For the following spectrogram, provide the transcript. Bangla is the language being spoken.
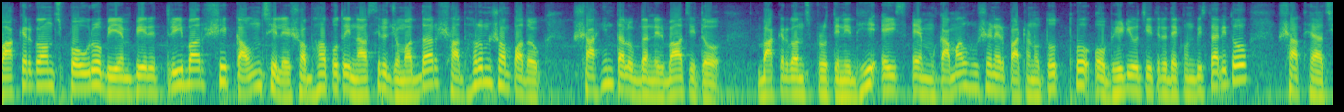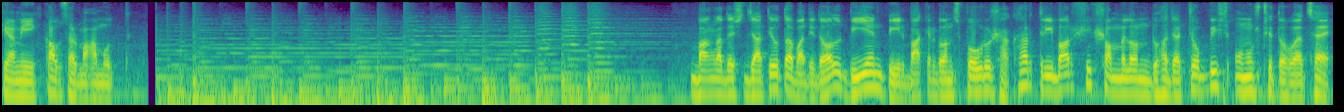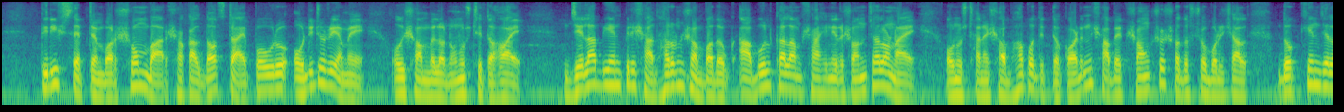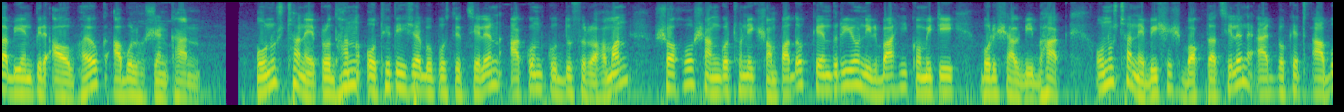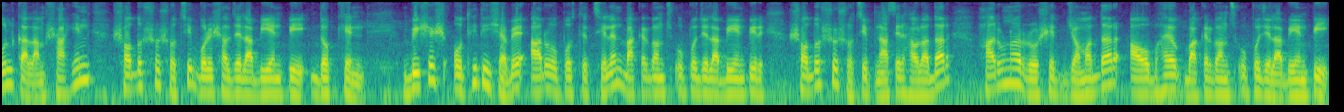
বাকেরগঞ্জ পৌর বিএনপির ত্রিবার্ষিক কাউন্সিলে সভাপতি নাসির জুমাদ্দার, সাধারণ সম্পাদক শাহিন তালুকদার নির্বাচিত। বাকেরগঞ্জ প্রতিনিধি এইচ এম কামাল হোসেনের পাঠানো তথ্য ও ভিডিও চিত্রে দেখুন বিস্তারিত। সাথে আছি আমি কাউসার মাহমুদ। বাংলাদেশ জাতীয়তাবাদী দল বিএনপির বাকেরগঞ্জ পৌর শাখার ত্রিবার্ষিক সম্মেলন দু হাজার চব্বিশ অনুষ্ঠিত হয়েছে। তিরিশ সেপ্টেম্বর সোমবার সকাল দশটায় পৌর অডিটোরিয়ামে ওই সম্মেলন অনুষ্ঠিত হয়। জেলা বিএনপির সাধারণ সম্পাদক আবুল কালাম শাহিনের সঞ্চালনায় অনুষ্ঠানে সভাপতিত্ব করেন সাবেক সংসদ সদস্য বরিশাল দক্ষিণ জেলা বিএনপির আহ্বায়ক আবুল হোসেন খান। অনুষ্ঠানে প্রধান অতিথি হিসেবে উপস্থিত ছিলেন আকন কুদ্দুসুর রহমান, সহ সাংগঠনিক সম্পাদক, কেন্দ্রীয় নির্বাহী কমিটি বরিশাল বিভাগ। অনুষ্ঠানে বিশেষ বক্তা ছিলেন অ্যাডভোকেট আবুল কালাম শাহিন, সদস্য সচিব বরিশাল জেলা বিএনপি দক্ষিণ। বিশেষ অতিথি হিসেবে আরও উপস্থিত ছিলেন বাকেরগঞ্জ উপজেলা বিএনপির সদস্য সচিব নাসির হাওলাদার, হারুনার রশিদ জমাদ্দার, আহ্বায়ক বাকেরগঞ্জ উপজেলা বিএনপি।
